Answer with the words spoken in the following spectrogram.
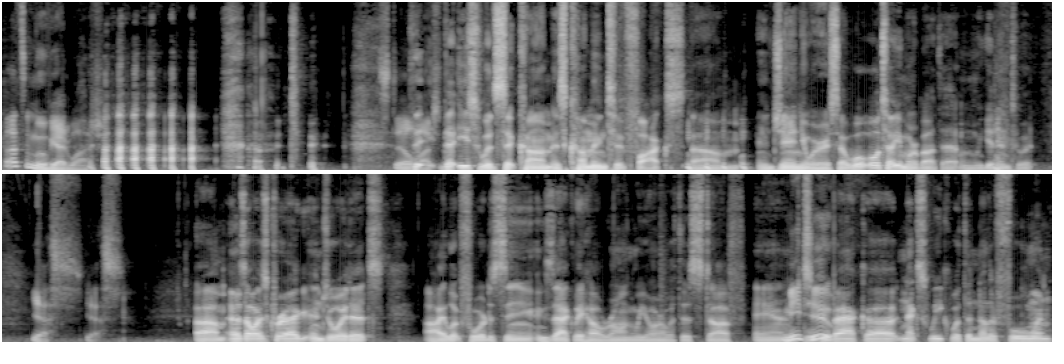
that's a movie I'd watch. Still The, the Eastwood sitcom is coming to Fox um, in January, so we'll, we'll tell you more about that when we get into it. Yes, yes. Um, as always, Craig enjoyed it. I look forward to seeing exactly how wrong we are with this stuff. And Me We'll too. be back uh, next week with another full one.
